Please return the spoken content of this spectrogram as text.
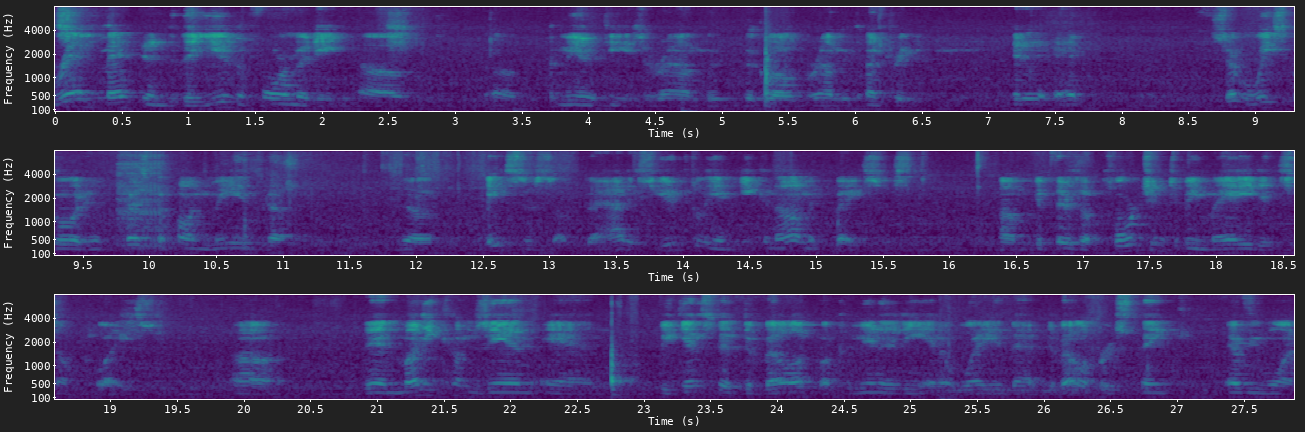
Red mentioned the uniformity of, of communities around the, the, globe, around the country, it, it, several weeks ago it impressed upon me the the basis of that is usually an economic basis um, if there's a fortune to be made in some place, uh, then money comes in and begins to develop a community in a way that developers think everyone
